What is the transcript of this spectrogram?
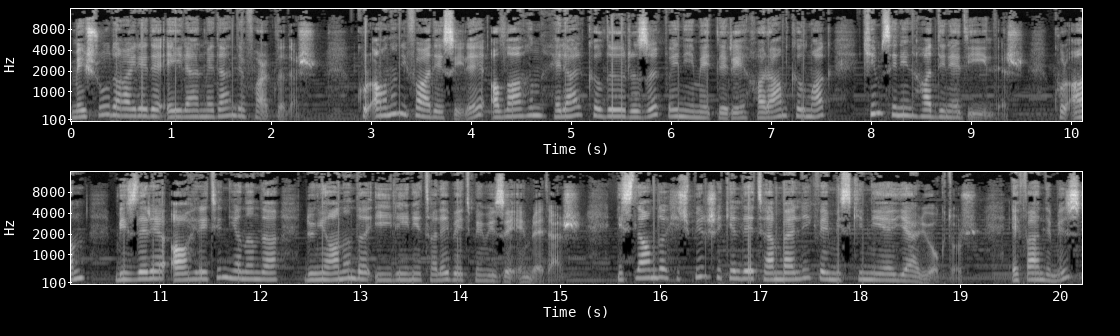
meşru dairede eğlenmeden de farklıdır. Kur'an'ın ifadesiyle Allah'ın helal kıldığı rızık ve nimetleri haram kılmak kimsenin haddine değildir. Kur'an bizlere ahiretin yanında dünyanın da iyiliğini talep etmemizi emreder. İslam'da hiçbir şekilde tembellik ve miskinliğe yer yoktur. Efendimiz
